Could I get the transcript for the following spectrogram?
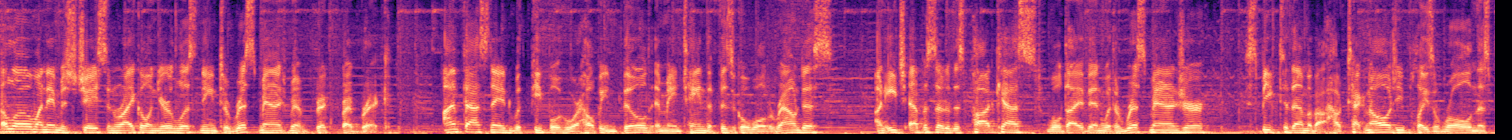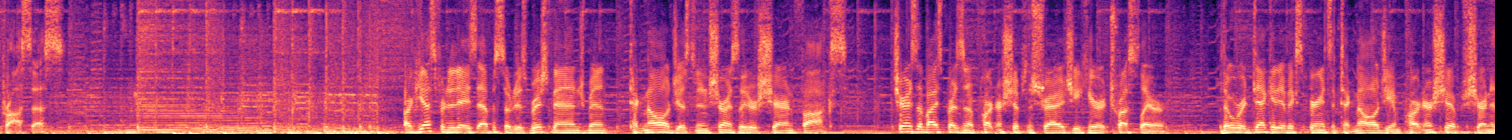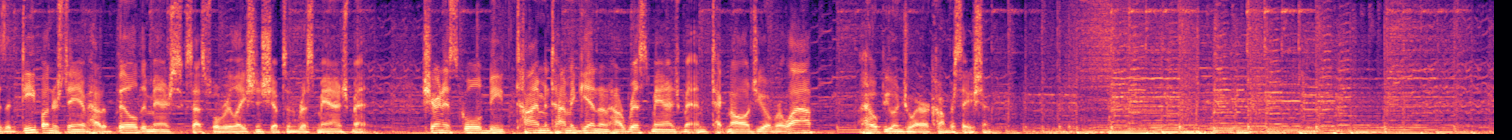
Hello, my name is Jason Reichl, and you're listening to Risk Management Brick by Brick. I'm fascinated with people who are helping build and maintain the physical world around us. On each episode of this podcast, we'll dive in with a risk manager, speak to them about how technology plays a role in this process. Our guest for today's episode is risk management technologist and insurance leader Sharon Fox. Sharon is the vice president of partnerships and strategy here at TrustLayer. With over a decade of experience in technology and partnership, Sharon has a deep understanding of how to build and manage successful relationships and risk management. Sharon has schooled me time and time again on how risk management and technology overlap. I hope you enjoy our conversation.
